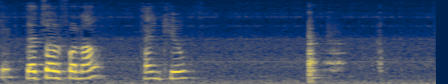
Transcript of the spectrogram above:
Okay. That's all for now. Thank you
